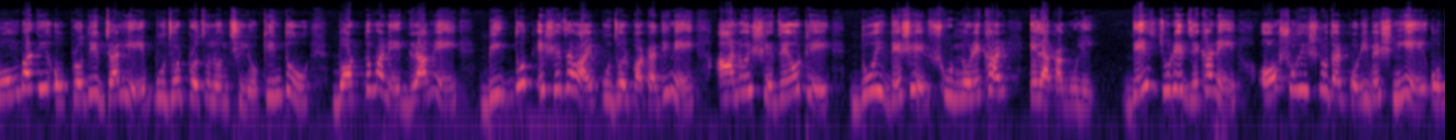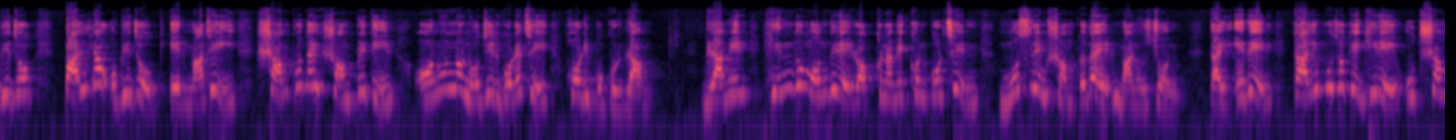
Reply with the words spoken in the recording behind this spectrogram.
মোমবাতি ও প্রদীপ জ্বালিয়ে পুজোর প্রচলন ছিল, কিন্তু বর্তমানে গ্রামে বিদ্যুৎ এসে যাওয়ায় পুজোর কটা দিনে আলোয় সেজে ওঠে দুই দেশের শূন্যরেখার এলাকাগুলি। দেশ জুড়ে যেখানে অসহিষ্ণুতার পরিবেশ নিয়ে অভিযোগ, পাল্টা অভিযোগ, এর মাঝেই সাম্প্রদায়িক সম্প্রীতির অনন্য নজির গড়েছে হরিপুকুর গ্রাম। গ্রামের হিন্দু মন্দিরে রক্ষণাবেক্ষণ করছেন মুসলিম সম্প্রদায়ের মানুষজন। তাই এদের কালী পুজোকে ঘিরে উৎসাহ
